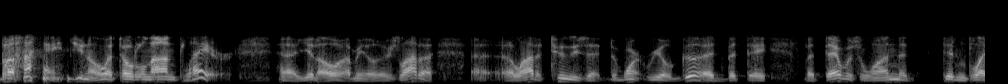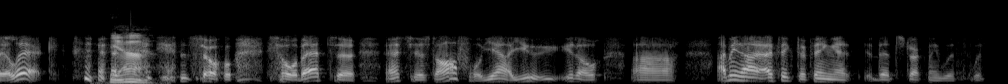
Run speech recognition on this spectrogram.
behind. You know, a total non-player. Uh, you know, I mean, there's a lot of uh, a lot of twos that weren't real good, but they but there was one that didn't play a lick. Yeah. and so so that's uh, that's just awful. Yeah, you you know, uh I mean I, I think the thing that that struck me with with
